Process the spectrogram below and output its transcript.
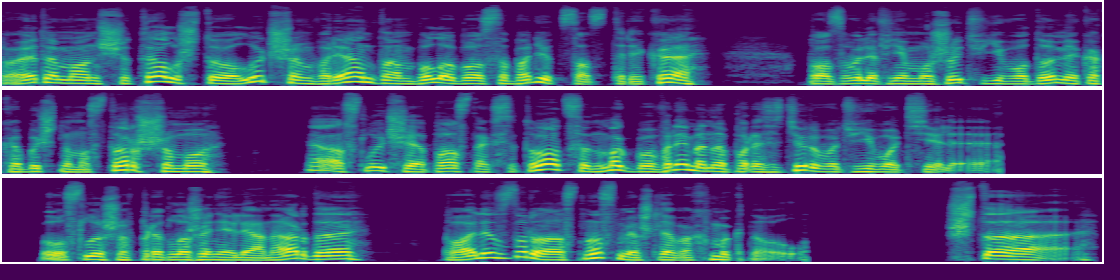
Поэтому он считал, что лучшим вариантом было бы освободиться от старика, позволив ему жить в его доме как обычному старшему, а в случае опасных ситуаций он мог бы временно паразитировать в его теле. Услышав предложение Леонардо, Палец Дурас насмешливо хмыкнул. «Что,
